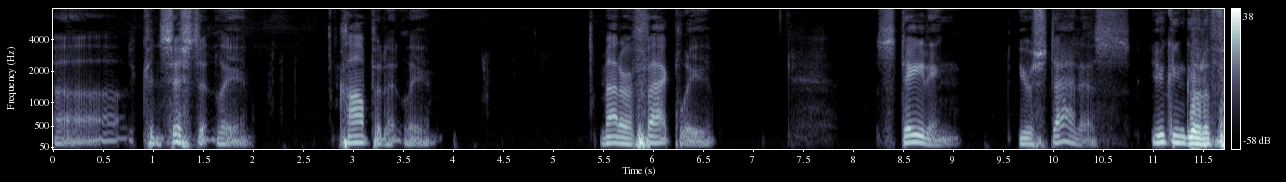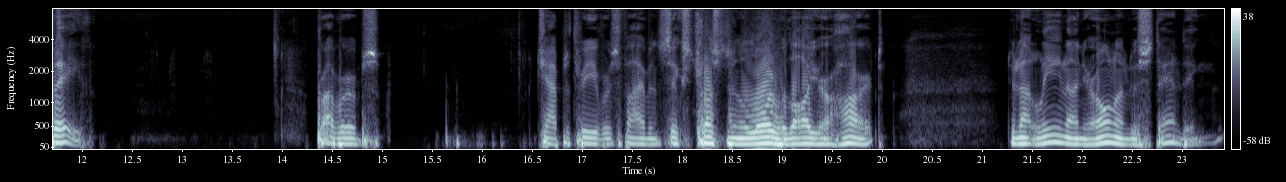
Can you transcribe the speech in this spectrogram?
uh, consistently, confidently matter of factly stating your status, you can go to faith. Proverbs chapter 3, verse 5 and 6 Trust in the Lord with all your heart. Do not lean on your own understanding.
